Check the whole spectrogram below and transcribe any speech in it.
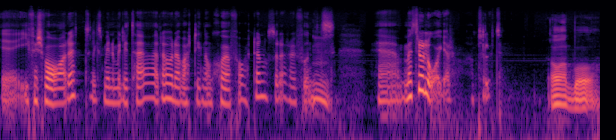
eh, i försvaret, liksom inom militära och det har varit inom sjöfarten och så där har det funnits eh, meteorologer, absolut. Ja, han var,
